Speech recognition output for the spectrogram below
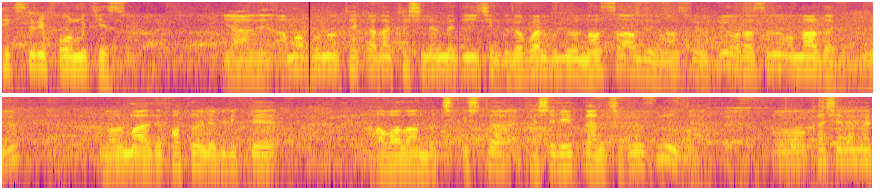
tax free formu kesiyor. Yani ama bunu tekrardan kaşilemediği için Global Blue nasıl alıyor, nasıl ödüyor orasını onlar da bilmiyor. Normalde fatura ile birlikte havalanda çıkışta kaşeleyip hani çıkıyorsunuz ya. O kaşeleme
